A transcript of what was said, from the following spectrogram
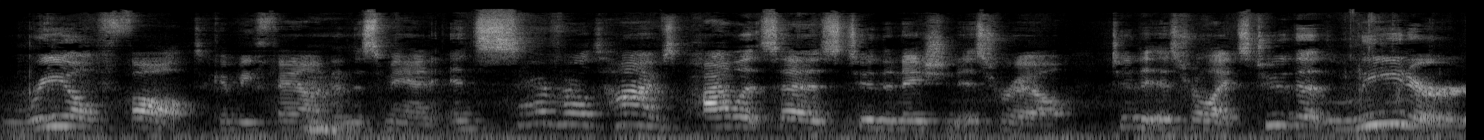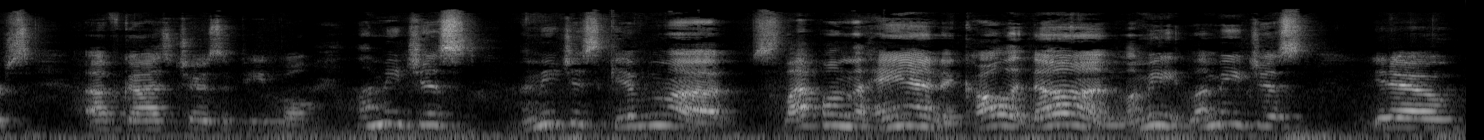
real fault can be found in this man. And several times Pilate says to the nation Israel, to the Israelites, to the leaders of God's chosen people, let me just let me just give him a slap on the hand and call it done. Let me let me just, you know,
